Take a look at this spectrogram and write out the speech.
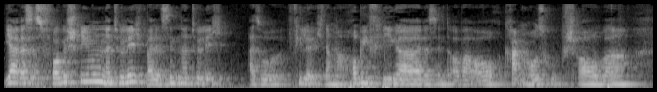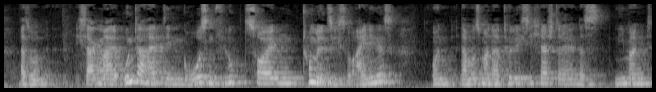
ja, das ist vorgeschrieben natürlich, weil es sind natürlich also viele, ich sag mal Hobbyflieger, das sind aber auch Krankenhaushubschrauber, also ich sage mal, unterhalb den großen Flugzeugen tummelt sich so einiges. Und da muss man natürlich sicherstellen, dass niemand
